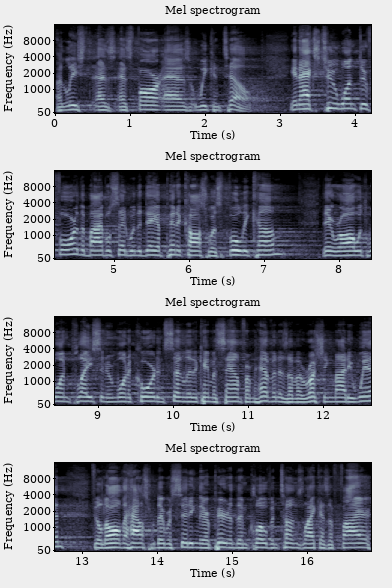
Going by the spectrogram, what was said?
at least as, as far as we can tell. In Acts 2 1 through 4, the Bible said, When the day of Pentecost was fully come, they were all with one place and in one accord, and suddenly there came a sound from heaven as of a rushing mighty wind, filled all the house where they were sitting. There appeared to them cloven tongues like as a fire.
